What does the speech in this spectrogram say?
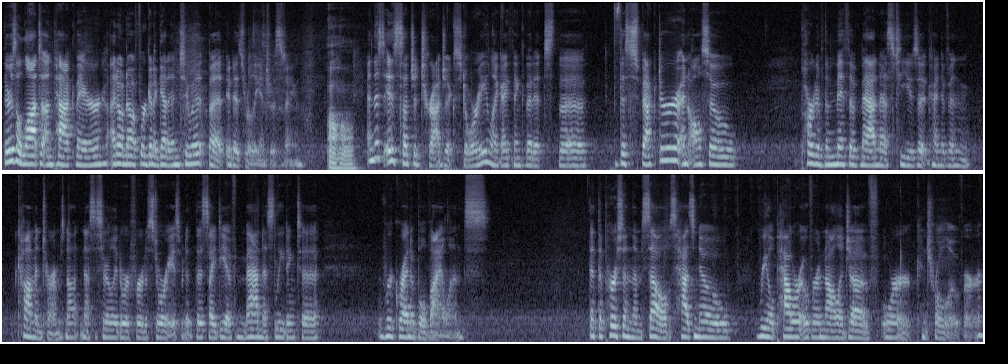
There's a lot to unpack there. I don't know if we're going to get into it, but it is really interesting. Uh huh. And this is such a tragic story. Like I think that it's the the specter and also part of the myth of madness to use it kind of in common terms, not necessarily to refer to stories, but this idea of madness leading to regrettable violence. That the person themselves has no real power over, knowledge of, or control over.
